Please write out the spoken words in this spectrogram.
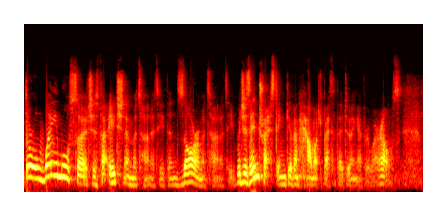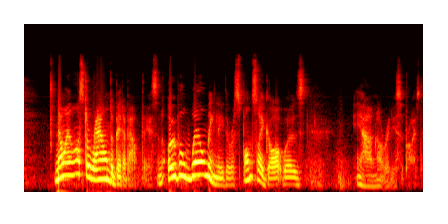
There are way more searches for H&M maternity than Zara maternity, which is interesting given how much better they're doing everywhere else. Now I asked around a bit about this, and overwhelmingly the response I got was, yeah, I'm not really surprised.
